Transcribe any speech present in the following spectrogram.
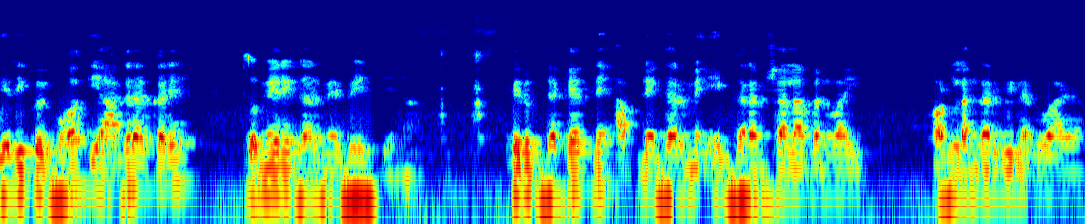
यदि कोई बहुत ही आग्रह करे तो मेरे घर में भेज देना। फिर उस डकैत ने अपने घर में एक धर्मशाला बनवाई और लंगर भी लगवाया।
